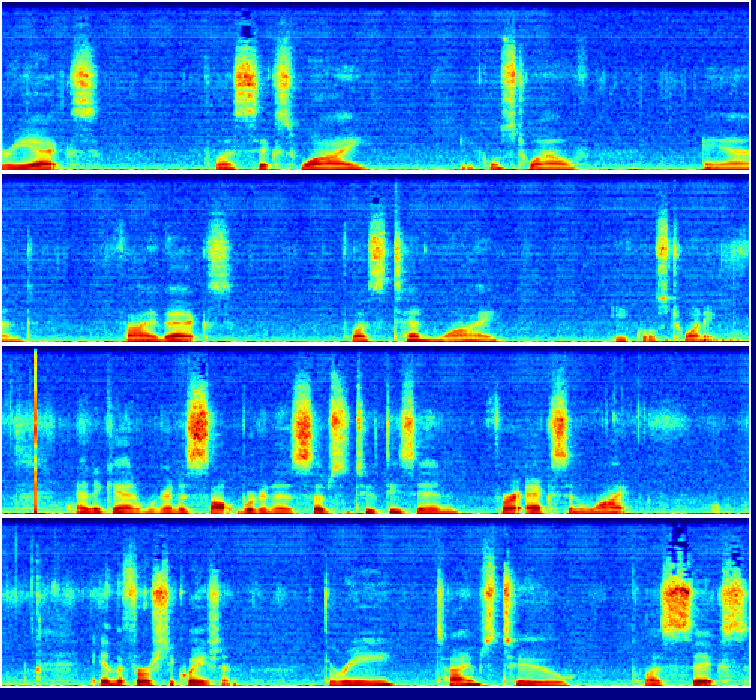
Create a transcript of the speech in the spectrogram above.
3x plus 6y equals 12 and 5x plus 10y equals 20. And again, we're going to solve, we're going to substitute these in for x and y. In the first equation, 3 times 2 plus 6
